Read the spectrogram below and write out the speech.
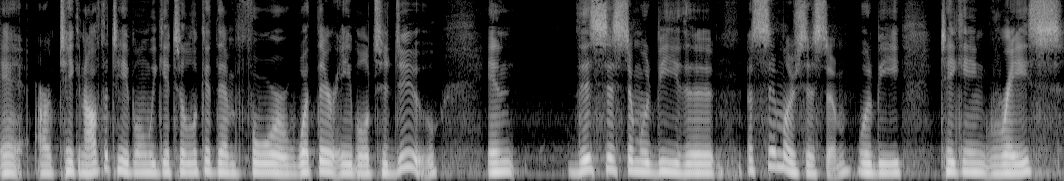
eh, are taken off the table, and we get to look at them for what they're able to do. And this system would be the a similar system would be taking race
